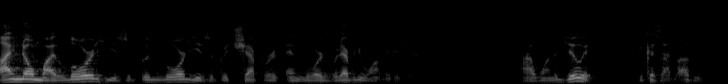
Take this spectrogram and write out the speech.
I know my Lord, He is a good Lord, He is a good shepherd, and Lord, whatever you want me to do, I want to do it because I love you.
